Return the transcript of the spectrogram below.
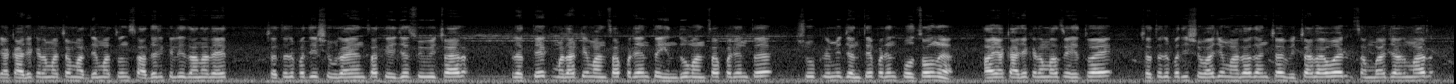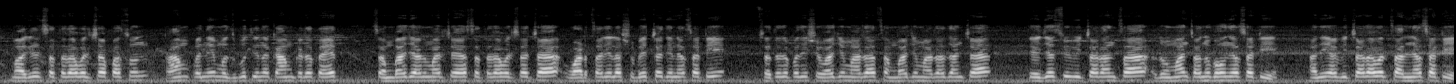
या कार्यक्रमाच्या माध्यमातून सादर केली जाणार आहेत. छत्रपती शिवरायांचा तेजस्वी विचार प्रत्येक मराठी माणसापर्यंत हिंदू माणसापर्यंत शिवप्रेमी जनतेपर्यंत पोहोचवणं हा या कार्यक्रमाचा हेतू आहे. छत्रपती शिवाजी महाराजांच्या विचारावर संभाजी मागील सतरा वर्षापासून ठामपणे मजबूतीनं काम करत आहेत. संभाजी आलमारच्या या सतरा वर्षाच्या वाटचालीला शुभेच्छा देण्यासाठी छत्रपती शिवाजी महाराज संभाजी महाराजांच्या तेजस्वी विचारांचा रोमांच अनुभवण्यासाठी आणि या विचारावर चालण्यासाठी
